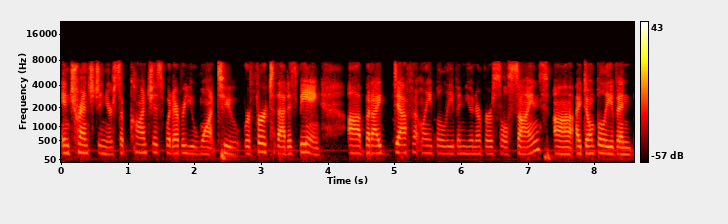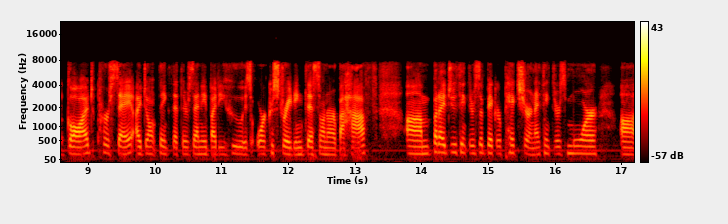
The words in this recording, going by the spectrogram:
entrenched in your subconscious, whatever you want to refer to that as being. Uh, but I definitely believe in universal signs. Uh, I don't believe in God per se. I don't think that there's anybody who is orchestrating this on our behalf. Um, but I do think there's a bigger picture, and I think there's more uh,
